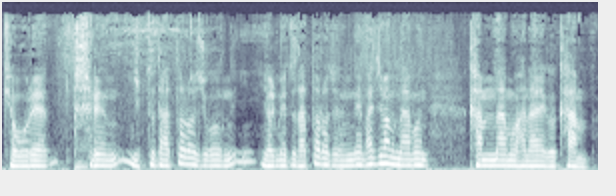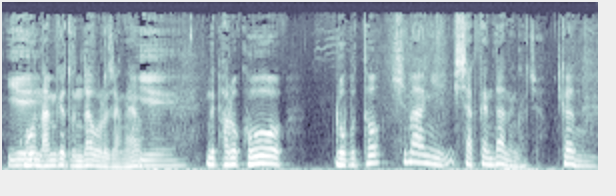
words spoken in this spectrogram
겨울에 다른 잎도 다 떨어지고 열매도 다 떨어졌는데 마지막 남은 감나무 하나의 그 감, 예. 그거 남겨둔다고 그러잖아요. 예. 근데 바로 그로부터 희망이 시작된다는 거죠. 그러니까 음.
